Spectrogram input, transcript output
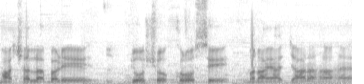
ماشاءاللہ بڑے جوش و خروش سے منایا جا رہا ہے۔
